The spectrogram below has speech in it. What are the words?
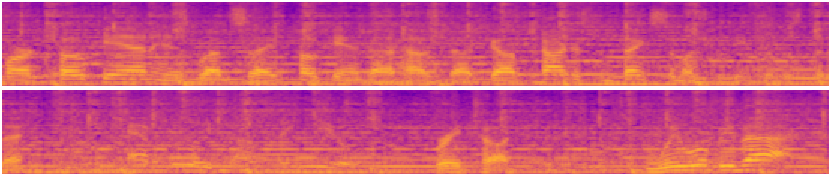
Mark Pocan. His website, pocan.house.gov. Congressman, thanks so much for being with us today. Absolutely, Thom. Thank you. Great talking to you. We will be back.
